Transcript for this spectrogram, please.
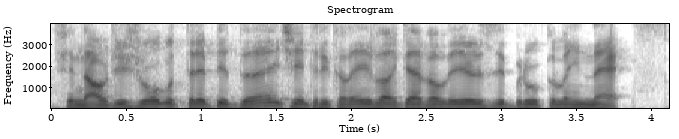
Final de jogo trepidante entre Cleveland Cavaliers e Brooklyn Nets.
